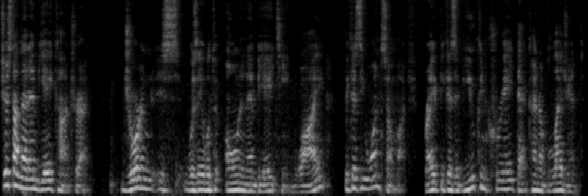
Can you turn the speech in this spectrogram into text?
Just on that NBA contract, Jordan is was able to own an NBA team. Why? Because he won so much, right? Because if you can create that kind of legend,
